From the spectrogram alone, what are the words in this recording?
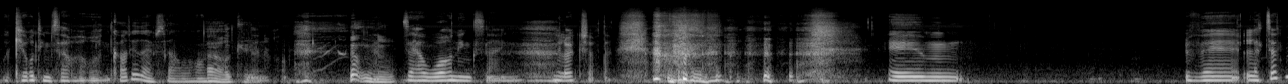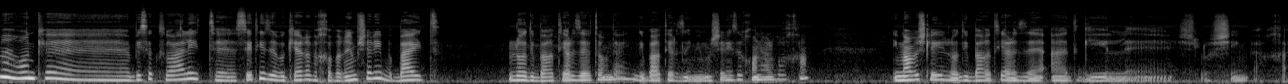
הוא הכיר אותי עם שיער ורוד. הכרתי אותה עם שיער ורוד. אה, אוקיי. זה נכון. זה היה warning sign, אני לא הקשבת. ולצאת מהארון כביסקסואלית, אה, עשיתי את זה בקרב החברים שלי, בבית לא דיברתי על זה יותר מדי, דיברתי על זה עם אמא שלי, זיכרונה לברכה. עם אבא שלי לא דיברתי על זה עד גיל אה, 31,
